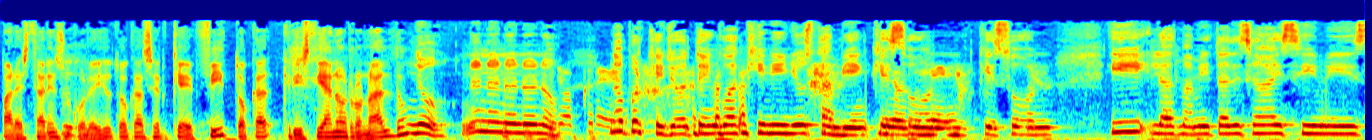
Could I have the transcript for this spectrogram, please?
Para estar en su colegio toca hacer qué? Fit, toca Cristiano Ronaldo. No, no, no, no, no, no. No, porque yo tengo aquí niños también que Dios mío. son, que son, y las mamitas dicen, ay, sí, mis,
